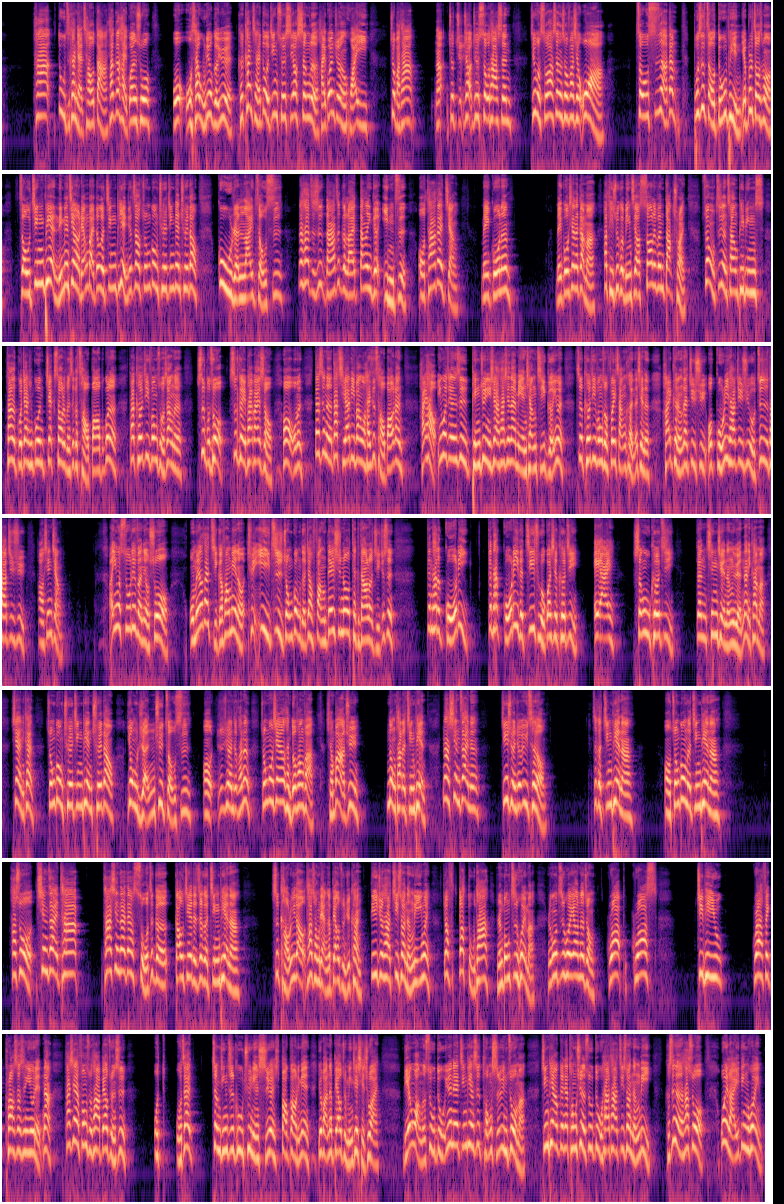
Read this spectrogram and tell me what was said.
她肚子看起来超大，她跟海关说：“我我才五六个月，可看起来都已经随时要生了。”海关就很怀疑，就把她那就就就就收她生。结果收她生的时候，发现哇，走私啊，但不是走毒品，也不是走什么，走晶片，里面竟然有两百多个晶片，你就知道中共缺晶片缺到雇人来走私。那他只是拿这个来当一个引子哦，他在讲美国呢。美国现在干嘛？他提出一个名词叫 Sullivan Doctrine。虽然我之前常批评他的国家安全顾问 Jack Sullivan 是个草包，不过呢，他科技封锁上呢是不错，是可以拍拍手哦。我们但是呢，他其他地方我还是草包，但还好，因为这件事平均一下，他现在勉强及格。因为这科技封锁非常狠，而且呢还可能再继续。我鼓励他继续，我支持他继续。好，先讲啊，因为 Sullivan 有说，我们要在几个方面哦去抑制中共的叫 Foundational Technology，就是跟他的国力。跟它国力的基础有关系的科技，AI、生物科技跟清洁能源。那你看嘛，现在你看中共缺晶片，缺到用人去走私哦，居然就反正中共现在有很多方法想办法去弄它的晶片。那现在呢，精选就预测哦，这个晶片呢，哦，中共的晶片呢，他说现在他他现在在锁这个高阶的这个晶片呢。是考虑到他从两个标准去看，第一就是他的计算能力，因为要要赌他人工智慧嘛，人工智慧要那种 graph gross GPU graphic processing unit。那他现在封锁他的标准是，我我在正金智库去年十月报告里面有把那标准明确写出来，联网的速度，因为那些晶片是同时运作嘛，晶片要跟人家通讯的速度，还有它的计算能力。可是呢，他说未来一定会。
